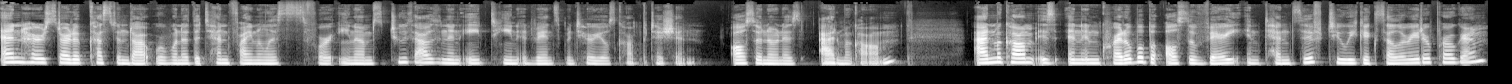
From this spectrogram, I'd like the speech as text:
and her startup QustomDot were one of the 10 finalists for INAM's 2018 Advanced Materials Competition, also known as ADMACOM. ADMACOM is an incredible but also very intensive two week accelerator program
